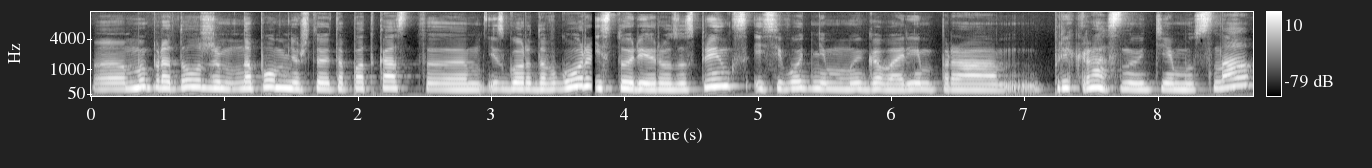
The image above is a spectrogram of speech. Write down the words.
Э, мы продолжим. Напомню, что это подкаст э, из города в горы, истории Роза Спрингс, и сегодня мы говорим про прекрасную тему сна.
